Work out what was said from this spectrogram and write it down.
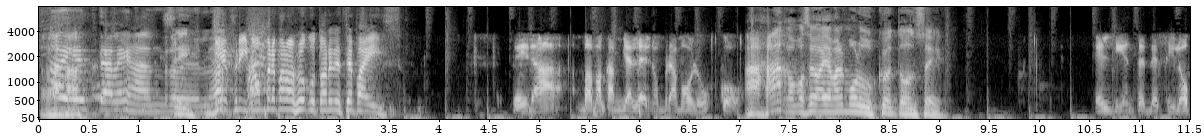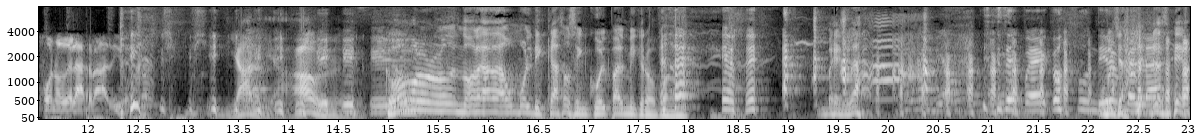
Ay, este Alejandro, Sí. de verdad. Jeffrey, nombre para los locutores de este país. Mira, vamos a cambiarle el nombre a Molusco, Ajá, ¿cómo se va a llamar Molusco entonces? El dientes de xilófono de la radio. Ya, diablo. ¿Cómo no, le ha dado un mordiscazo sin culpa al micrófono? ¿Verdad? Se puede confundir, Muchas ¿verdad? veces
